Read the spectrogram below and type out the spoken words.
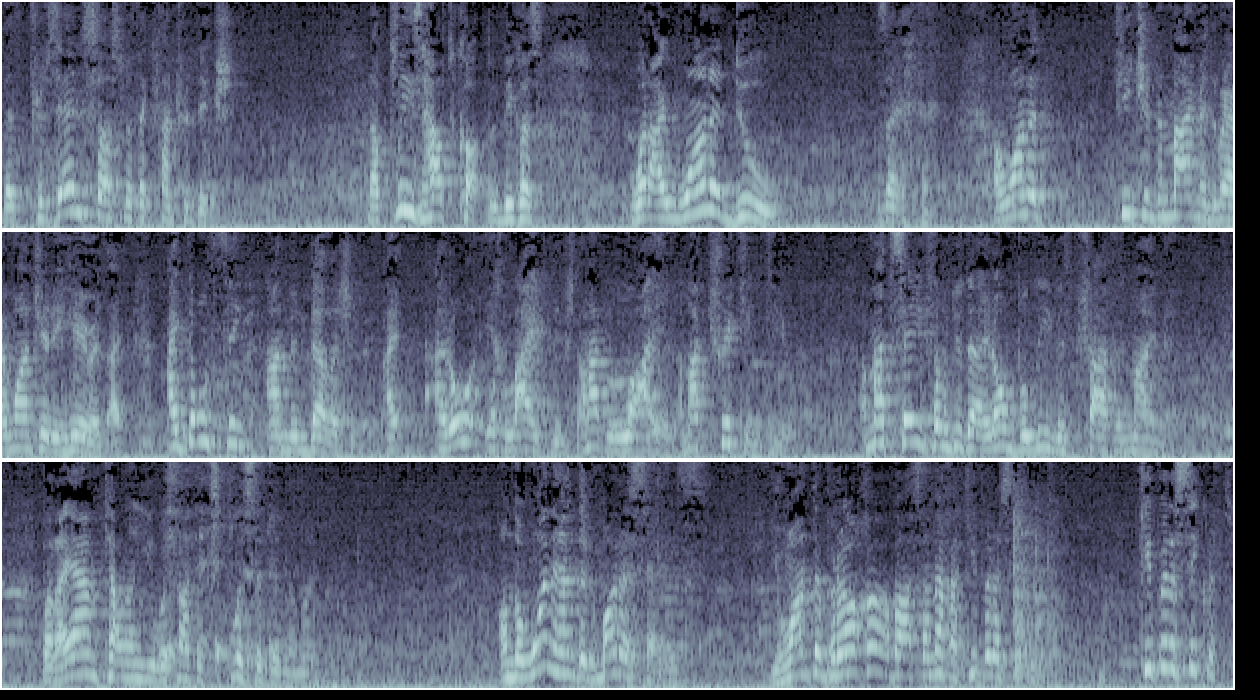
that presents us with a contradiction. Now, please halt cup because what I want to do is I, I want to teach you the Maamar the way I want you to hear it. I, I don't think I'm embellishing. I, I don't. I'm not lying. I'm not tricking to you. I'm not saying something to you that I don't believe is Pshat and Maamar. But I am telling you what's not explicit in the Maamar. On the one hand, the Gemara says, you want the bracha, ba'asamecha, keep it a secret. Keep it a secret.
